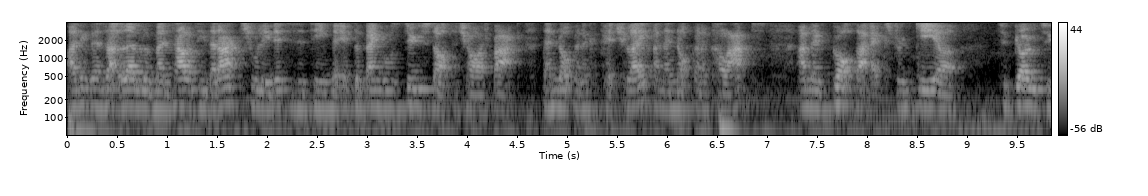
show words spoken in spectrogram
I think there's that level of mentality that actually this is a team that if the Bengals do start to charge back, they're not going to capitulate and they're not going to collapse, and they've got that extra gear to go to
